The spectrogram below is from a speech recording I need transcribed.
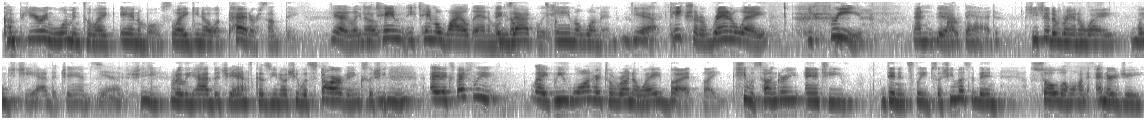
comparing women to like animals, like, you know, a pet or something. Yeah, like you, know? tame you tame a wild animal. Exactly. You tame a woman. Yeah, Kate should have ran away. Be free. Men Yeah. are bad. she should have ran away when she had the chance. Yeah. if she really had the chance because you know she was starving. So she, Mhm. and especially like we want her to run away, but like she was hungry and she didn't sleep, so she must have been so low on energy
